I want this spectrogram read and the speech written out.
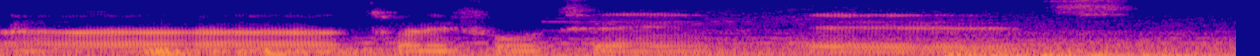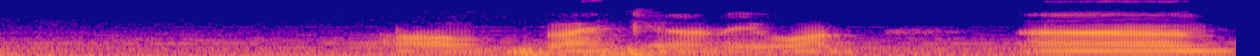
Uh, 2014 is. Oh, I'm blanking on who won. Um.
